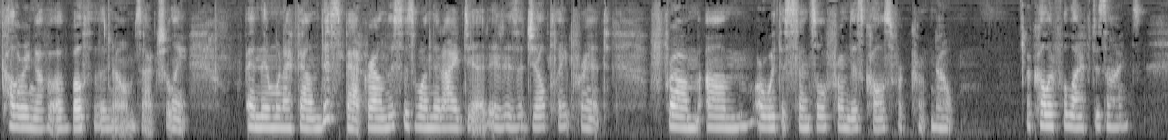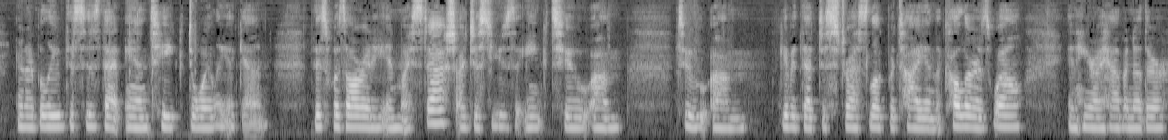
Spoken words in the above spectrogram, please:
coloring of, of both of the gnomes, actually. And then when I found this background, this is one that I did. It is a gel plate print from, um, or with a stencil from this calls for, no, a Colorful Life Designs. And I believe this is that antique doily again. This was already in my stash. I just used the ink to, um, to um, give it that distressed look, but tie in the color as well. And here I have another,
